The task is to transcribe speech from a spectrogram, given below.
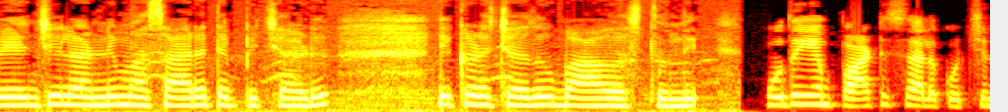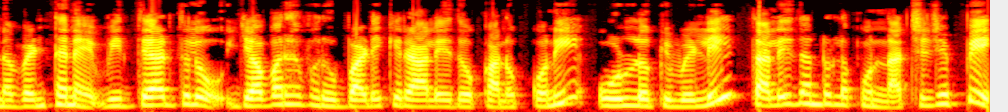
బెంచీలు అన్నీ మా సారే తెప్పించాడు. ఇక్కడ చదువు బాగా వస్తుంది. ఉదయం పాఠశాలకు వచ్చిన వెంటనే విద్యార్థులు ఎవరెవరు బడికి రాలేదో కనుక్కొని ఊళ్ళోకి వెళ్ళి తల్లిదండ్రులకు నచ్చజెప్పి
